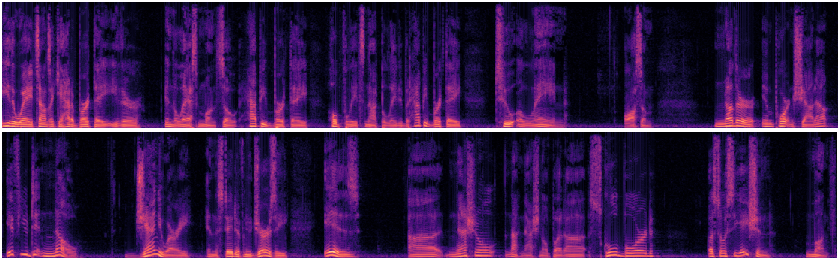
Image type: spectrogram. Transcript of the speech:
either way, it sounds like you had a birthday either in the last month. So happy birthday. Hopefully, it's not belated, but happy birthday to Elaine. Awesome. Another important shout out if you didn't know, January in the state of New Jersey is uh, national, not national, but uh, school board association month.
